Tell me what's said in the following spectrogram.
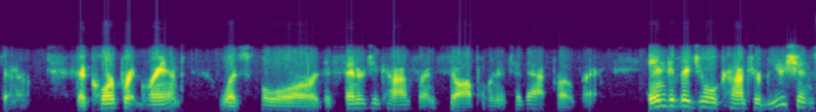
Center. The corporate grant, was for the Synergy Conference, so I'll point it to that program. Individual contributions,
